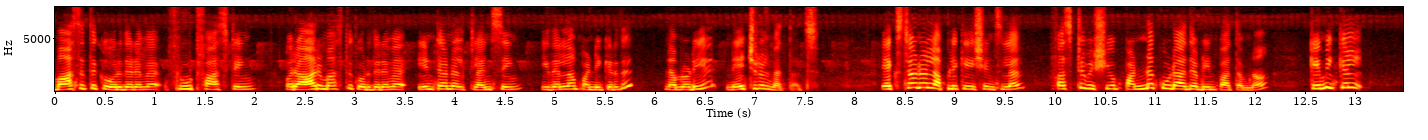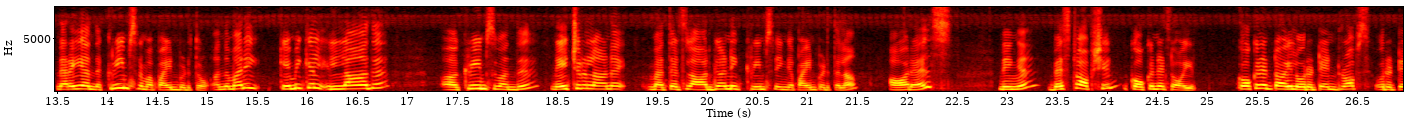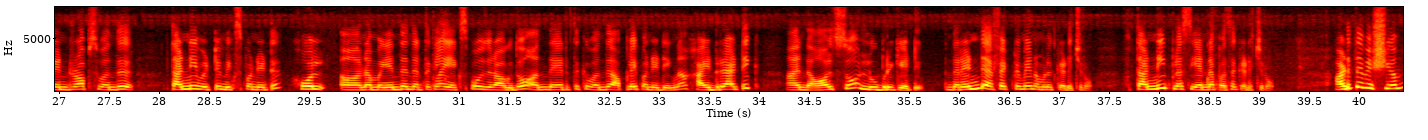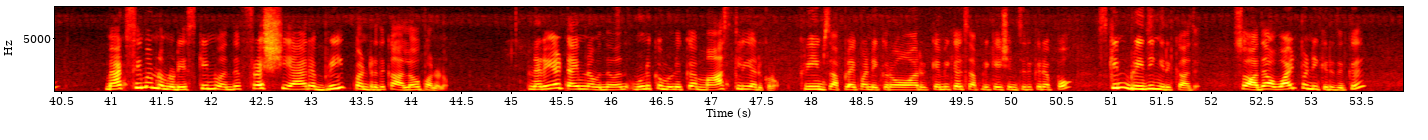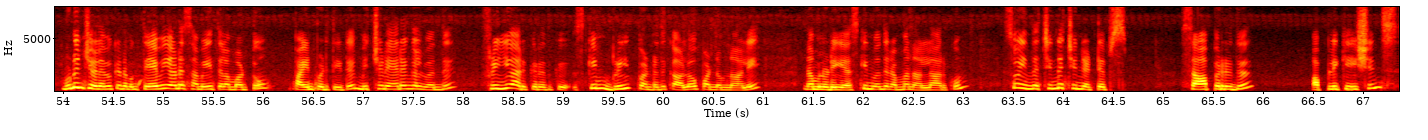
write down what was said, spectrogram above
மாதத்துக்கு ஒரு தடவை ஃப்ரூட் ஃபாஸ்டிங் ஒரு ஆறு மாதத்துக்கு ஒரு தடவை இன்டர்னல் கிளென்சிங் இதெல்லாம் பண்ணிக்கிறது நம்மளுடைய நேச்சுரல் மெத்தட்ஸ் எக்ஸ்டர்னல் அப்ளிகேஷன்ஸில் ஃபஸ்ட்டு விஷயம் பண்ணக்கூடாது அப்படின்னு பார்த்தோம்னா கெமிக்கல் நிறைய அந்த க்ரீம்ஸ் நம்ம பயன்படுத்துகிறோம் அந்த மாதிரி கெமிக்கல் இல்லாத க்ரீம்ஸ் வந்து நேச்சுரலான மெத்தட்ஸில் ஆர்கானிக் க்ரீம்ஸ் நீங்கள் பயன்படுத்தலாம். ஆர்எல்ஸ் நீங்கள் best option coconut oil coconut oil ஒரு டென் ட்ராப்ஸ் ஒரு டென் ட்ராப்ஸ் வந்து தண்ணி விட்டு மிக்ஸ் பண்ணிவிட்டு ஹோல் நம்ம எந்தெந்த இடத்துக்குலாம் எக்ஸ்போஜர் ஆகுதோ அந்த இடத்துக்கு வந்து அப்ளை பண்ணிட்டீங்கன்னா ஹைட்ராட்டிக் அண்ட் ஆல்சோ லூப்ரிகேட்டிவ் இந்த ரெண்டு எஃபெக்ட்டுமே நம்மளுக்கு கிடைச்சிரும். தண்ணி ப்ளஸ் எண்ணெய் பசை கிடச்சிரும். அடுத்த விஷயம் மேக்ஸிமம் நம்மளுடைய ஸ்கின் வந்து ஃப்ரெஷ் ஏரை ப்ரீத் பண்ணுறதுக்கு அலோவ் பண்ணணும். நிறைய டைம் நம்ம வந்து வந்து முழுக்க முழுக்க மாஸ்க்லேயே இருக்கிறோம். க்ரீம்ஸ் அப்ளை பண்ணிக்கிறோம் ஆர் கெமிக்கல்ஸ் அப்ளிகேஷன்ஸ் இருக்கிறப்போ ஸ்கின் ப்ரீதிங் இருக்காது. ஸோ அதை அவாய்ட் பண்ணிக்கிறதுக்கு முடிஞ்ச அளவுக்கு நமக்கு தேவையான சமயத்தில் மட்டும் பயன்படுத்திட்டு மிச்ச நேரங்கள் வந்து ஃப்ரீயாக இருக்கிறதுக்கு ஸ்கின் ப்ரீத் பண்ணுறதுக்கு அலோவ் பண்ணோம்னாலே நம்மளுடைய ஸ்கின் வந்து ரொம்ப நல்லாயிருக்கும் ஸோ இந்த சின்ன சின்ன டிப்ஸ் சாப்பிட்றது அப்ளிகேஷன்ஸ்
